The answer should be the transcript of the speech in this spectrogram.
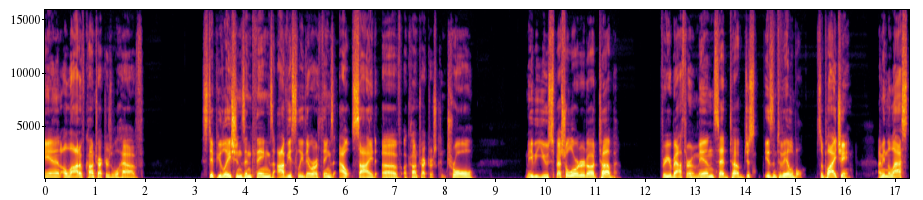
And a lot of contractors will have stipulations and things. Obviously, there are things outside of a contractor's control. Maybe you special ordered a tub for your bathroom and said tub just isn't available. Supply chain. I mean, the last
